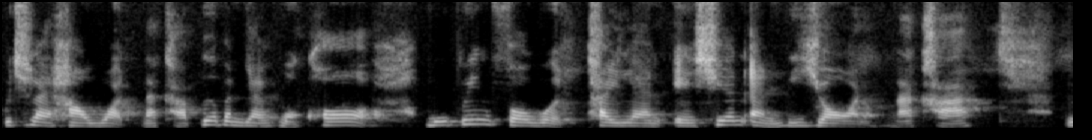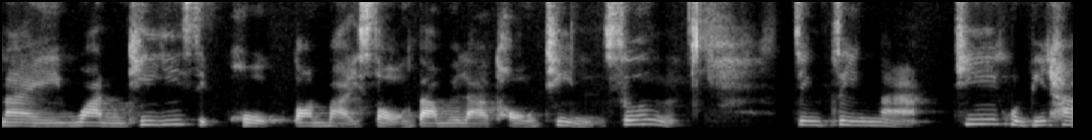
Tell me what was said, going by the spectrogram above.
วิทยาลัยฮาวาดนะคะเพื่อบรรยายหัวข้อ Moving Forward Thailand Asian and Beyond นะคะในวันที่ 26 ตอนบ่าย 2 ตามเวลาท้องถิ่น ซึ่งจริงๆอะที่คุณพิธา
